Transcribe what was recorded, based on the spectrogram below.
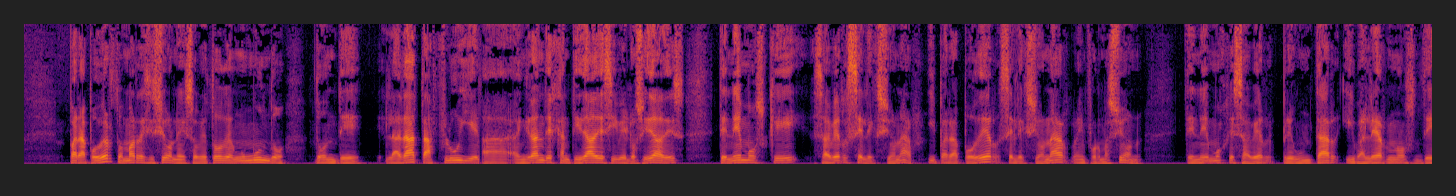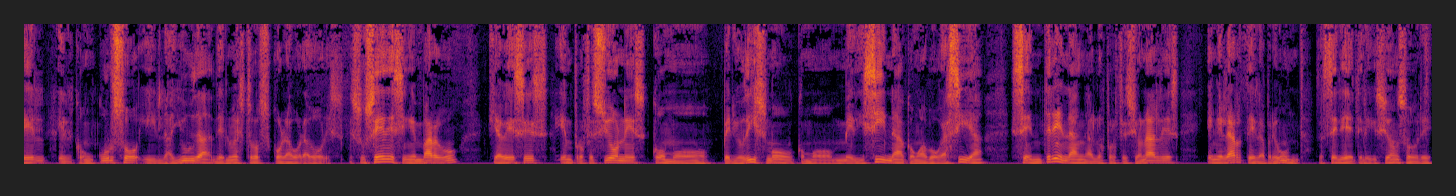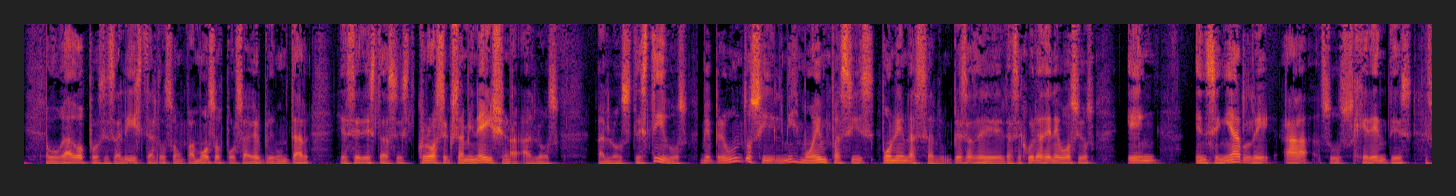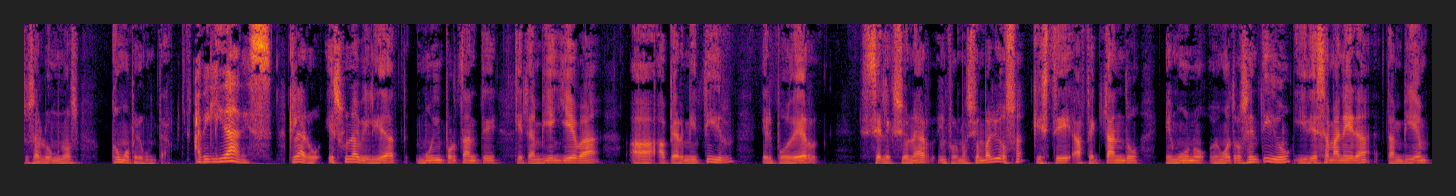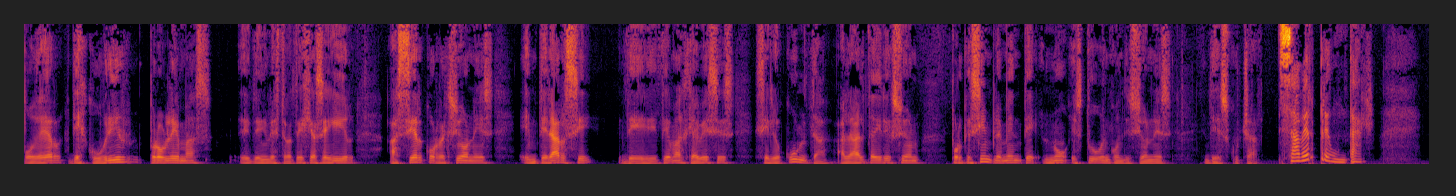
Para poder tomar decisiones, sobre todo en un mundo donde la data fluye en grandes cantidades y velocidades, tenemos que saber seleccionar. Y para poder seleccionar la información, tenemos que saber preguntar y valernos del el concurso y la ayuda de nuestros colaboradores. Sucede, sin embargo, que a veces en profesiones como periodismo, como medicina, como abogacía, se entrenan a los profesionales en el arte de la pregunta. La serie de televisión sobre abogados procesalistas son famosos por saber preguntar y hacer estas cross-examination a los a los testigos. Me pregunto si el mismo énfasis ponen las empresas de las escuelas de negocios en enseñarle a sus gerentes, a sus alumnos, cómo preguntar. Habilidades. Claro, es una habilidad muy importante que también lleva a, a permitir el poder seleccionar información valiosa que esté afectando en uno o en otro sentido y de esa manera también poder descubrir problemas eh, en la estrategia a seguir, hacer correcciones, enterarse de temas que a veces se le oculta a la alta dirección porque simplemente no estuvo en condiciones de escuchar. Saber preguntar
